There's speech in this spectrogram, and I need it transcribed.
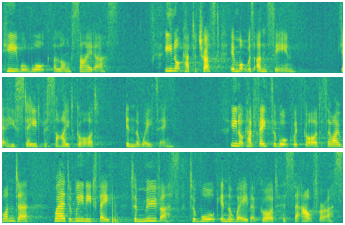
He will walk alongside us. Enoch had to trust in what was unseen, yet he stayed beside God in the waiting. Enoch had faith to walk with God, so I wonder where do we need faith to move us to walk in the way that God has set out for us?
